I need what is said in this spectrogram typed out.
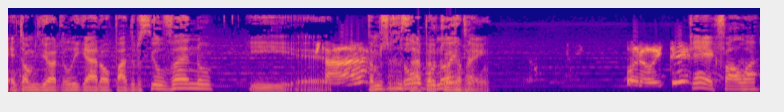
Então melhor ligar ao Padre Silvano e Tá. vamos rezar Estou, para que corra bem. Boa noite. Quem é que fala?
